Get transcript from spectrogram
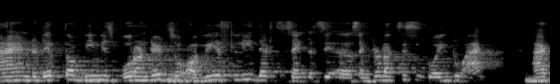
And the depth of beam is 400 so obviously that center, uh, axis is going to act at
